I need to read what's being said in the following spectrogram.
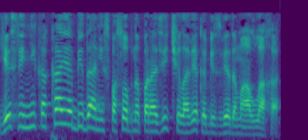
если никакая беда не способна поразить человека без ведома Аллаха?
